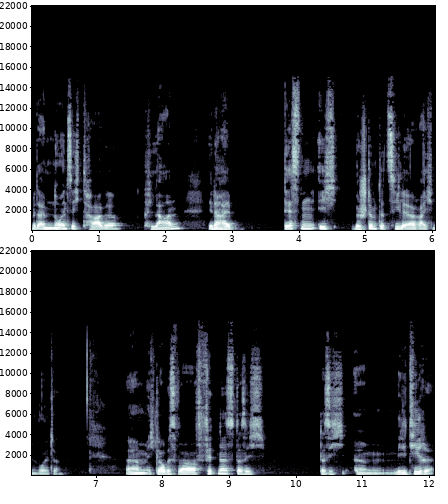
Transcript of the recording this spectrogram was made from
mit einem 90-Tage-Plan, innerhalb dessen ich bestimmte Ziele erreichen wollte. Ähm, ich glaube, es war Fitness, dass ich, dass ich ähm, meditiere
